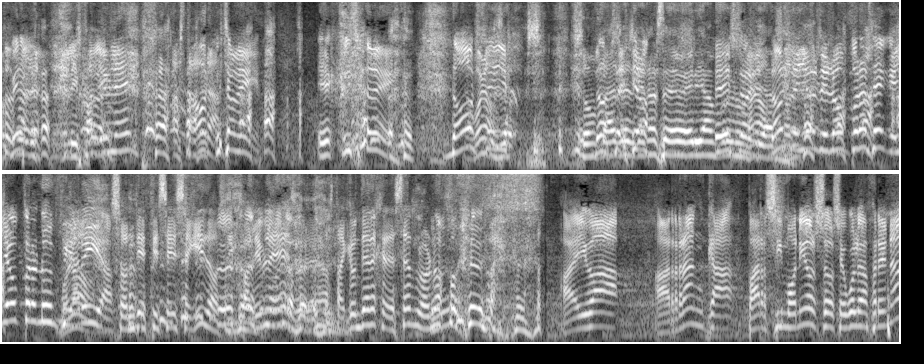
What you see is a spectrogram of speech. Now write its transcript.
pues mira, El infalible hasta ahora. Escúchame, escúchame. No Bueno, sé yo. son frases que no se deberían Eso, pronunciar. no sé yo si son frases que yo Bueno, pronunciaría. son 16 seguidos. Infalible es. Hasta que un día deje de serlo, ¿no? Ahí va, arranca, parsimonioso, se vuelve a frenar.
